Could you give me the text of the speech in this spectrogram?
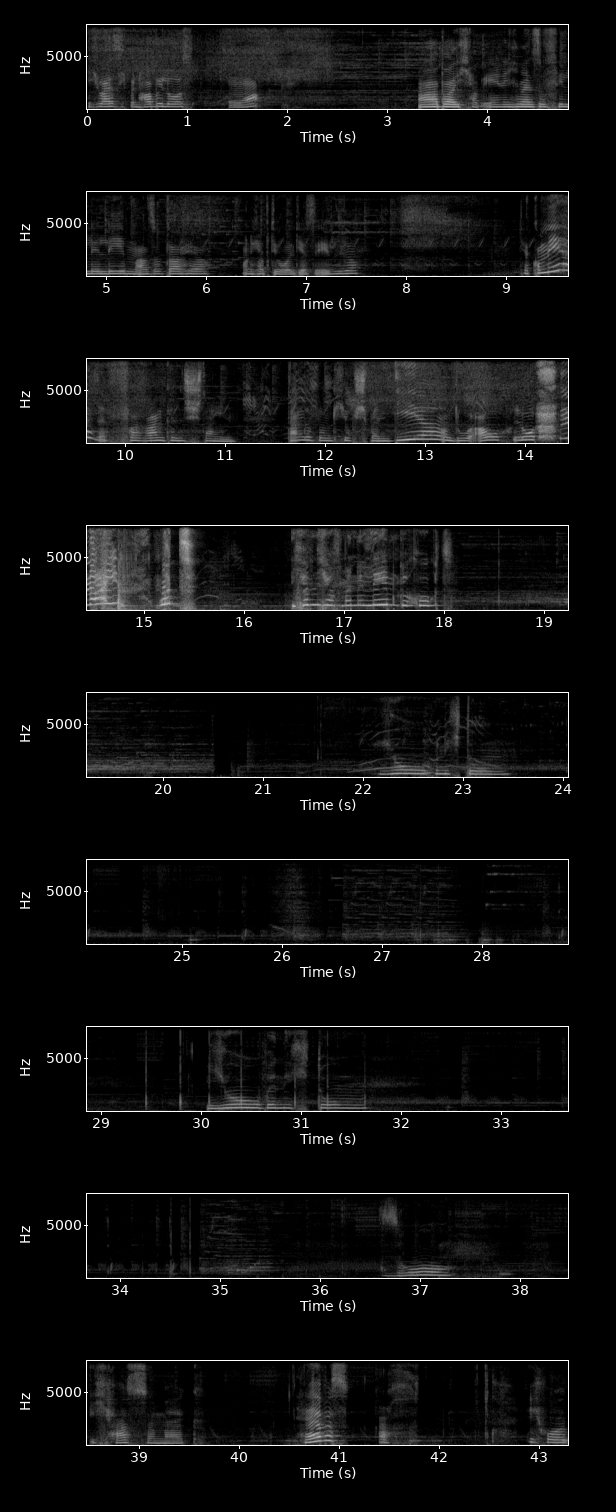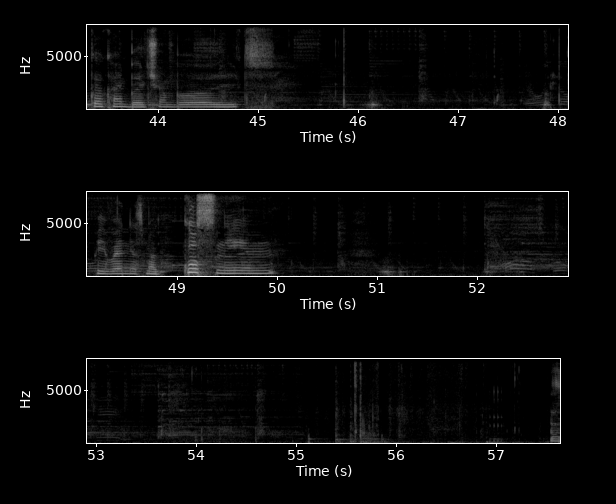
Ich weiß, ich bin hobbylos. Oh. Aber ich habe eh nicht mehr so viele Leben, also daher. Und ich habe die Ult jetzt eh wieder. Ja, komm näher, der Frankenstein. Danke für den Cube spendieren und du auch, Lo. Nein! What? Ich habe nicht auf meine Leben geguckt. Jo, bin ich dumm. Jo, bin ich dumm. So. Ich hasse Mac. Hä, was? Ach. Ich wollte gar kein Bildschirmbild. Wir werden jetzt mal Guss nehmen.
